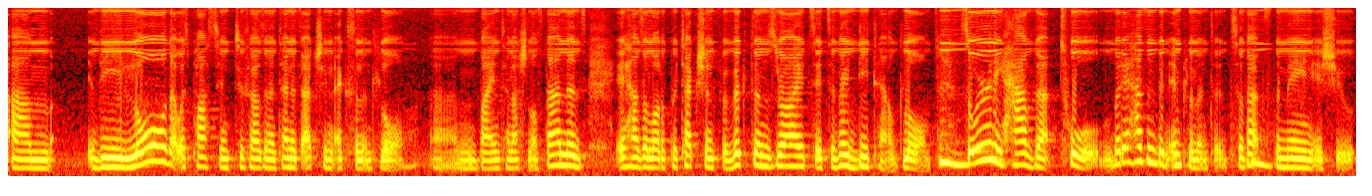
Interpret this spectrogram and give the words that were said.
Um, the law that was passed in 2010 is actually an excellent law um, by international standards. It has a lot of protection for victims' rights. It's a very detailed law. So we already have that tool, but it hasn't been implemented. So that's the main issue.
